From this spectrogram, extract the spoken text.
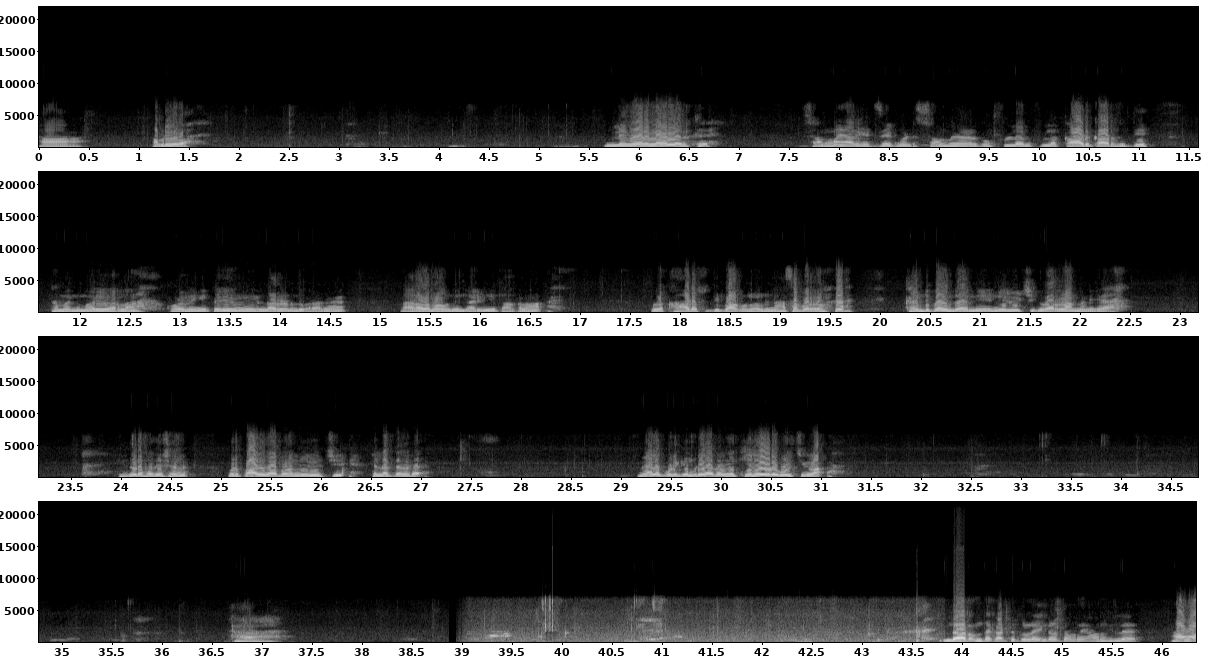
ஆ அப்படியே வா உண்மையிலே வேற லெவலில் இருக்கு. செம்மையாக இருக்கு எக்ஸைட்மெண்ட் செம்மையாக இருக்கும். ஃபுல்லாக அந்த ஃபுல்லாக காடு காடை சுற்றி நம்ம இந்த மாதிரி வரலாம். குழந்தைங்க பெரியவங்க எல்லாரும் நடந்து வராங்க தாராளமாக வந்து இந்த அருவியை பார்க்கலாம். ஃபுல்லாக காடை சுற்றி பார்க்கணும் அப்படின்னு ஆசைப்படுறோம். கண்டிப்பாக இந்த நீ நீர்வீழ்ச்சிக்கு வரலாம்னு நினைக்கிறேன். என்னோட சஜஷன் ஒரு பாதுகாப்பான நீர்வீழ்ச்சி எல்லாத்த விட. மேலே குளிக்க முடியாதவங்க கீழே விட குளிச்சுக்கலாம். இந்த அடர்ந்த காட்டுக்குள்ள எங்களை தவிர யாரும் இல்ல. ஆமா.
